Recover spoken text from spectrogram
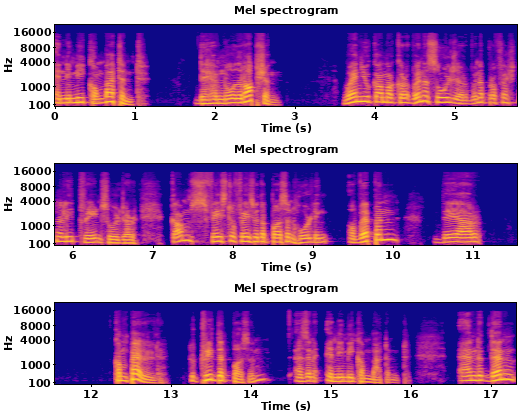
enemy combatant. They have no other option. When you come across, when a soldier, when a professionally trained soldier comes face to face with a person holding a weapon, they are compelled to treat that person as an enemy combatant. And then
